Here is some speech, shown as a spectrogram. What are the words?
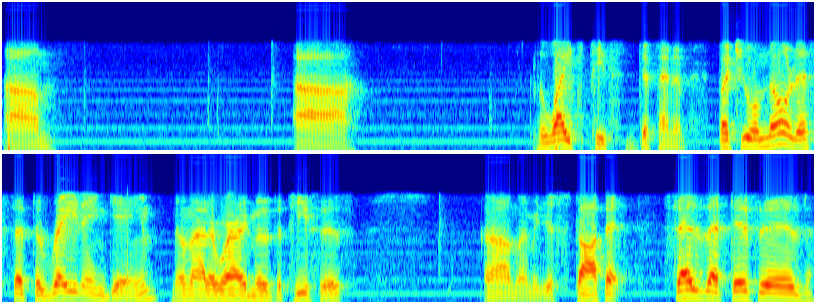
um, uh, the white's piece defend him. But you will notice that the rating game, no matter where I move the pieces, um, let me just stop it, says that this is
